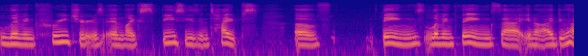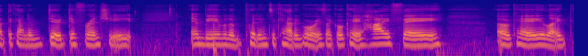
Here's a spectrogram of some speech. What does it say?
living creatures and like species and types of things, living things that, you know, I do have to kind of di- differentiate and be able to put into categories like, okay, high fae, okay, like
